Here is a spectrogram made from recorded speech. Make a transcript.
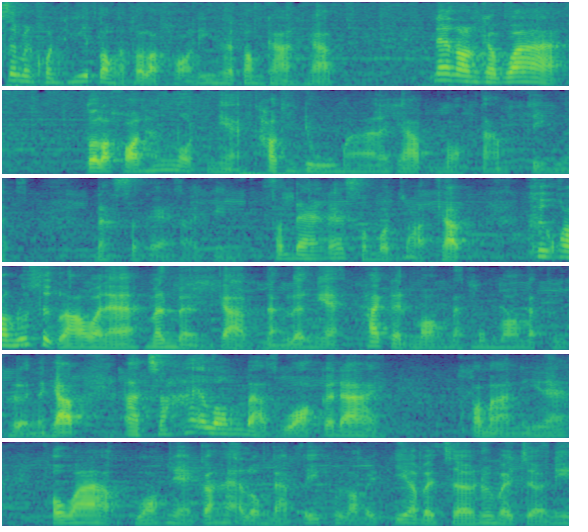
ซึ่งเป็นคนที่ตรงกับตัวละครที่เธอต้องการครับ แน่นอนครับว่าตัวละครทั้งหมดเนี่ย เท่าที่ดูมานะครับ บอกตามจริงเลย นักแสดงอะไรเองแสดงได้สมบทบาทครับ คือความรู้สึกเราอะนะ มันเหมือนกับหนังเรื่องนี้ถ้าเกิดมองแบบมุมมองแบบเผินๆนะครับ อาจจะให้อารมณ์แบบวอล์กก็ได้ ประมาณนี้นะ เพราะว่าวอล์กเนี่ยก็ให้อารมณ์แบบเอ้ยคุณเราไปเที่ยวไปเจอนู่นไปเจอนี่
